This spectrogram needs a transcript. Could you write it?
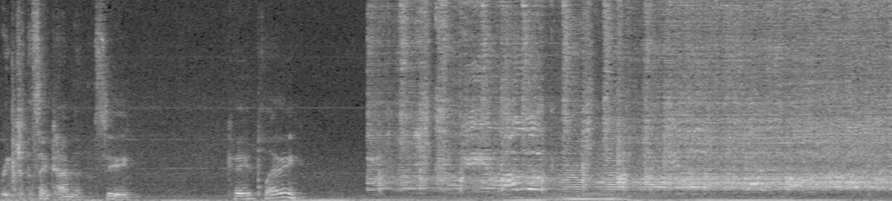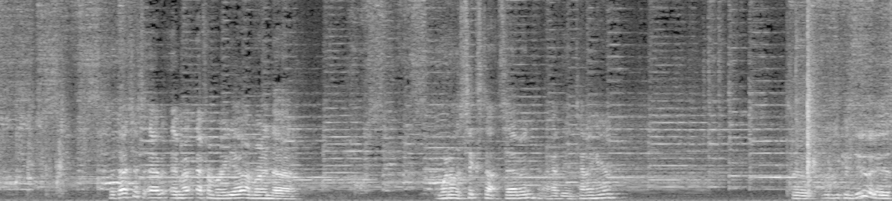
reach at the same time. Let's see. Okay, play. So that's just FM radio. I'm running the 106.7 I have the antenna here. So what you can do is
